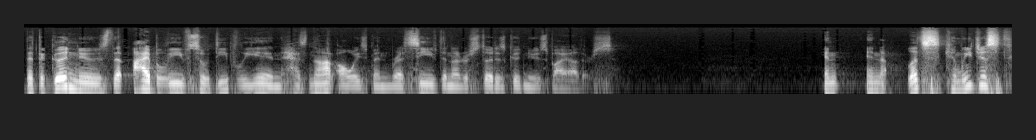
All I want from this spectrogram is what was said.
that the good news that I believe so deeply in has not always been received and understood as good news by others. And and let's can we just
